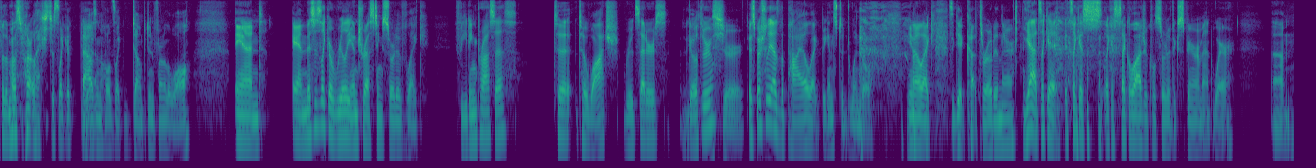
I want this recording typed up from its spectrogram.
for the most part, like it's just like a thousand holds like dumped in front of the wall, and and this is like a really interesting sort of like feeding process to to watch route setters go through, Sure. especially as the pile like begins to dwindle. you know, like to get cutthroat in there? yeah, it's like a it's like a like a psychological sort of experiment where um,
